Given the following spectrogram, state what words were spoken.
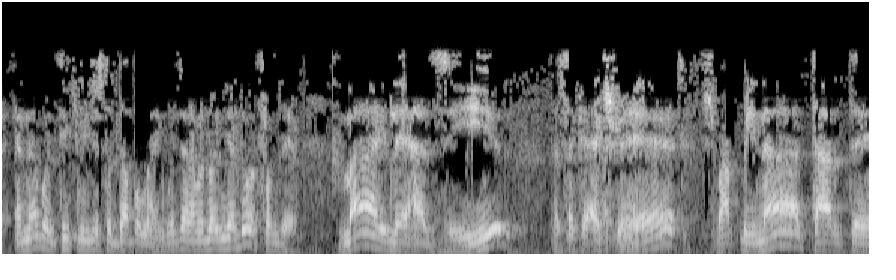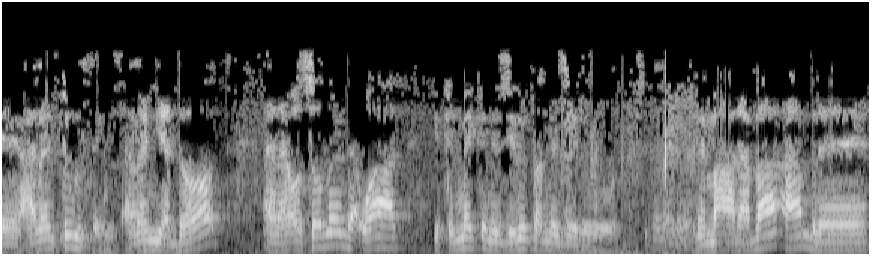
And that would teach me just a double language, and I would learn yador from there. My lehazir. That's like an extra hair. Shmat Bina, Tarte. I learned two things. I learned Yadot, and I also learned that what? you can make a Nazirut on Nazirut. The Ma'arava Amre,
